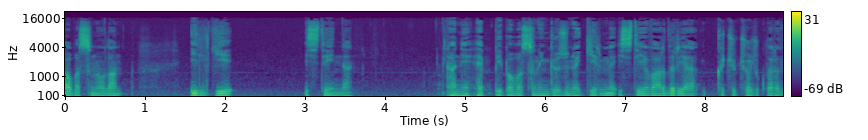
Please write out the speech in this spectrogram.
babasına olan ilgi isteğinden. Hani hep bir babasının gözüne girme isteği vardır ya küçük çocukların.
